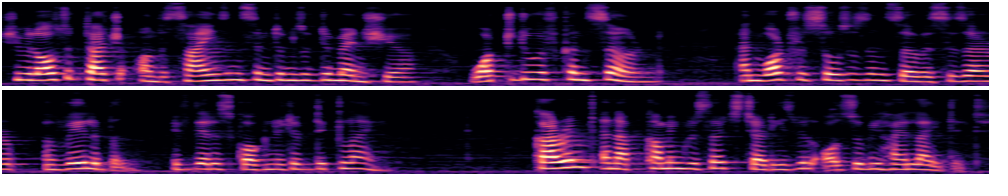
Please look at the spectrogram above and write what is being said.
She will also touch on the signs and symptoms of dementia, what to do if concerned, and what resources and services are available if there is cognitive decline. Current and upcoming research studies will also be highlighted.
